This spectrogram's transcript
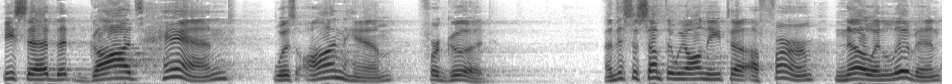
he said that God's hand was on him for good. And this is something we all need to affirm, know, and live in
